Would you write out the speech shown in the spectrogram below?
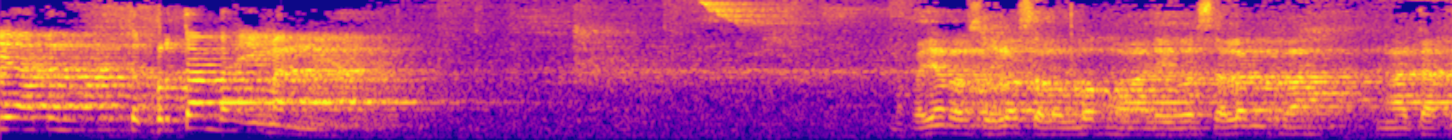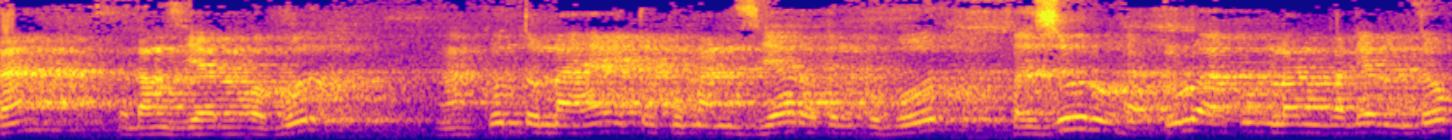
dia akan bertambah imannya. Makanya Rasulullah Shallallahu Alaihi Wasallam pernah mengatakan tentang ziarah kubur. Nah, kuntu nahaitukum an ziyaratul kubur fazuruha. Dulu aku melarang kalian untuk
